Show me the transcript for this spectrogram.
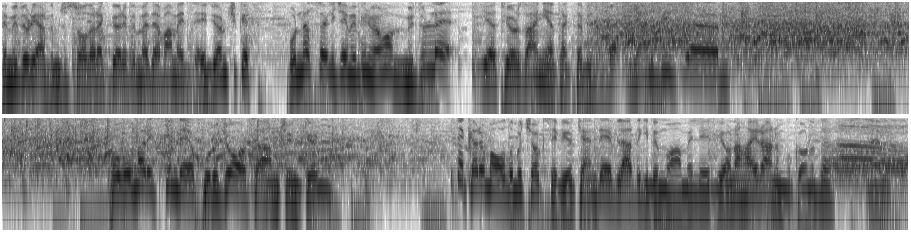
ve müdür yardımcısı olarak görevime devam ed- ediyorum. Çünkü bunu nasıl söyleyeceğimi bilmiyorum ama müdürle yatıyoruz aynı yatakta. Biz yani biz e, kovulma riskim de yok. Kurucu ortağım çünkü. Bir de karım oğlumu çok seviyor. Kendi evladı gibi muamele ediyor. Ona hayranım bu konuda. Evet.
